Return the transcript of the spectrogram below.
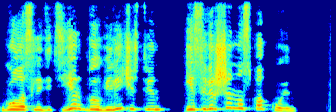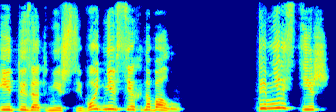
Голос леди Тьер был величествен и совершенно спокоен. И ты затмишь сегодня всех на балу. Ты мне льстишь!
